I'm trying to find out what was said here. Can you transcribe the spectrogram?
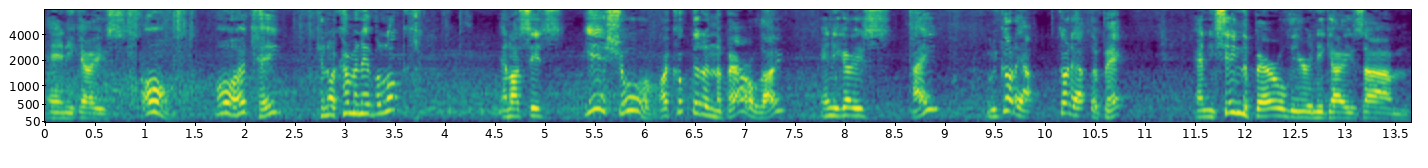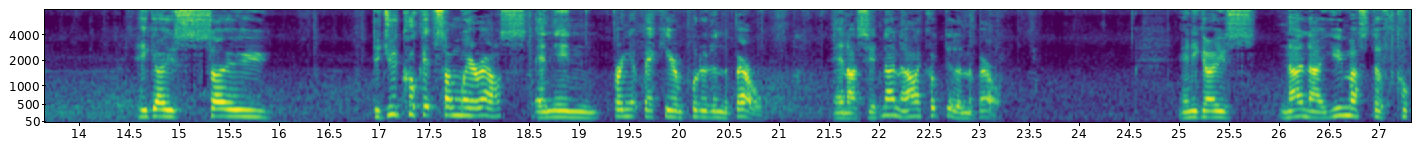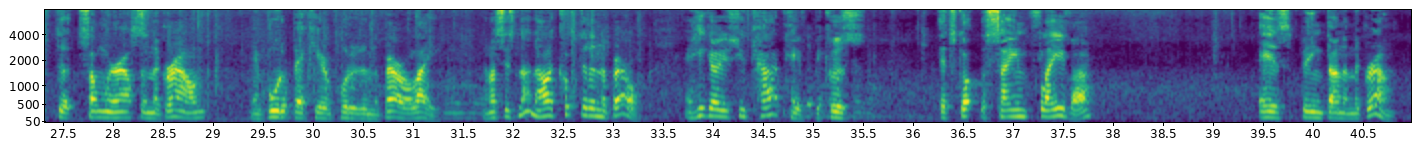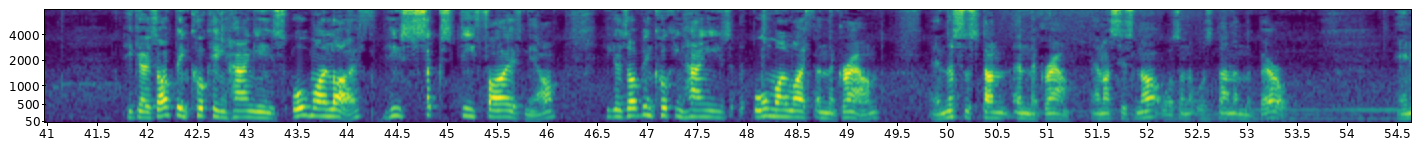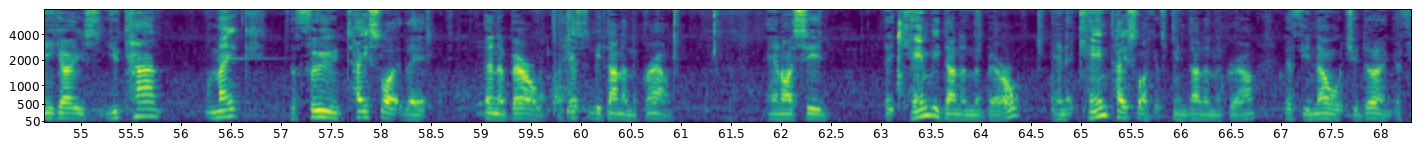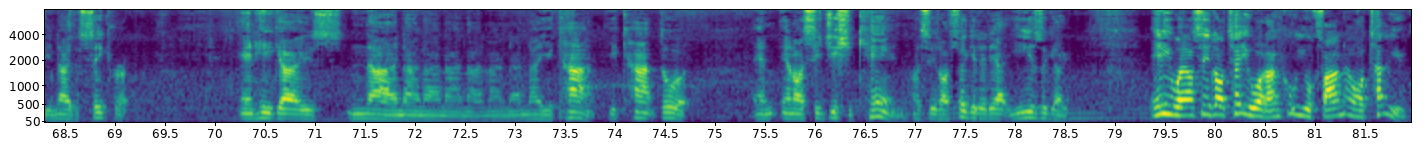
And he goes, oh, oh, okay. Can I come and have a look? And I said, yeah, sure. I cooked it in the barrel though. And he goes, hey? We got out, got out the back. And he seen the barrel there and he goes, um, he goes, so did you cook it somewhere else and then bring it back here and put it in the barrel? And I said, no, no, I cooked it in the barrel. And he goes, no, no, you must have cooked it somewhere else in the ground and brought it back here and put it in the barrel, eh? And I says, no, no, I cooked it in the barrel. And he goes, you can't have because it's got the same flavour as being done in the ground. He goes, I've been cooking hangis all my life. He's 65 now. He goes, I've been cooking hangis all my life in the ground, and this is done in the ground. And I says, no, it wasn't. It was done in the barrel. And he goes, you can't make the food taste like that in a barrel. It has to be done in the ground. And I said, it can be done in the barrel, and it can taste like it's been done in the ground if you know what you're doing, if you know the secret. And he goes, no, no, no, no, no, no, no, no, you can't. You can't do it. And, and I said, yes, you can. I said, I figured it out years ago. Anyway, I said, I'll tell you what, Uncle, you're whānau, I'll tell you.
